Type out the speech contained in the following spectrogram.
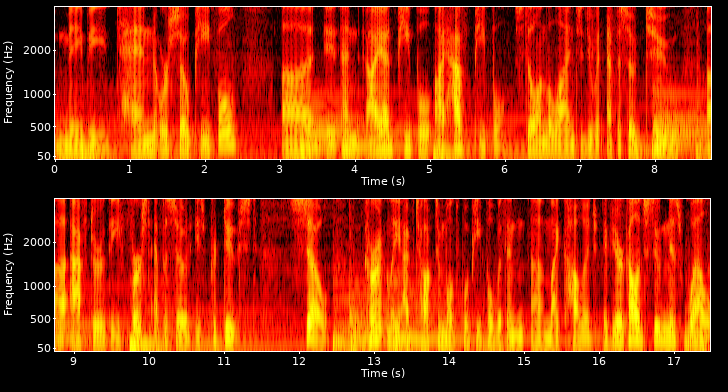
maybe 10 or so people. Uh, it, and I had people, I have people still on the line to do an episode two uh, after the first episode is produced. So, currently, I've talked to multiple people within uh, my college. If you're a college student as well,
